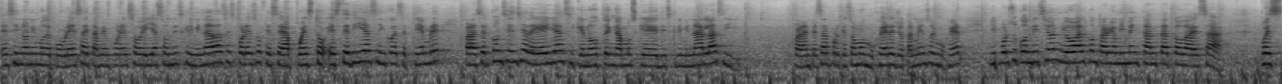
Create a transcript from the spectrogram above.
es sinónimo de pobreza y también por eso ellas son discriminadas. Es por eso que se ha puesto este día, 5 de septiembre, para hacer conciencia de ellas y que no tengamos que discriminarlas y para empezar porque somos mujeres, yo también soy mujer y por su condición yo al contrario a mí me encanta toda esa pues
